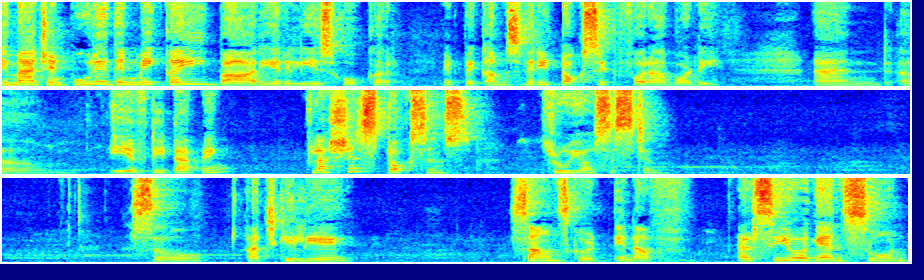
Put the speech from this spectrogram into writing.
इमेजिन पूरे दिन में कई बार ये रिलीज़ होकर it becomes very toxic for our body. And um, EFT tapping flushes toxins through your system. So, आज के लिए sounds good enough. I'll see you again soon.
